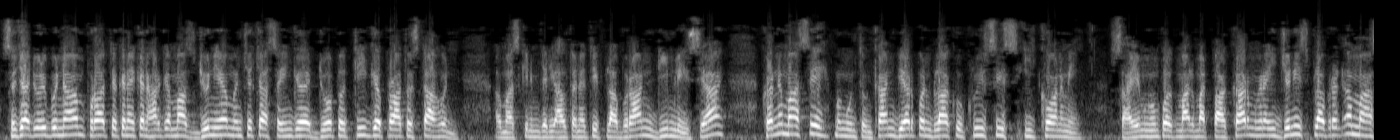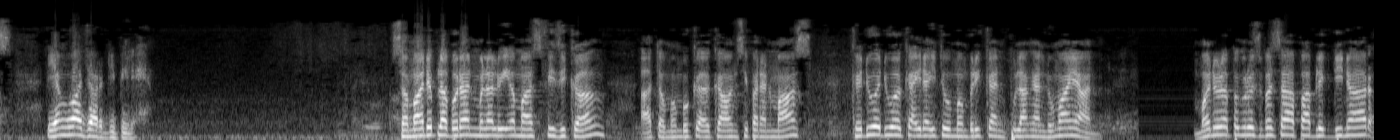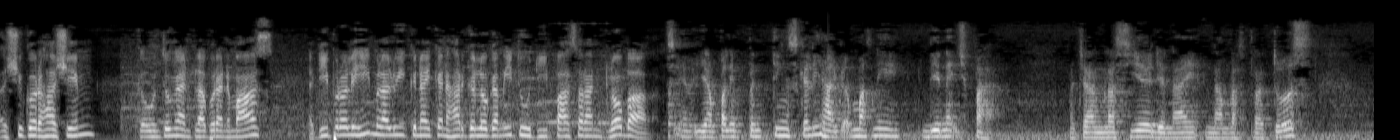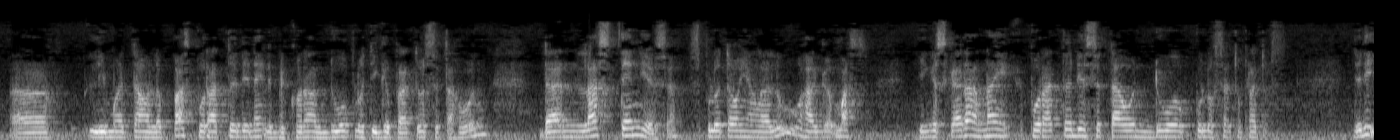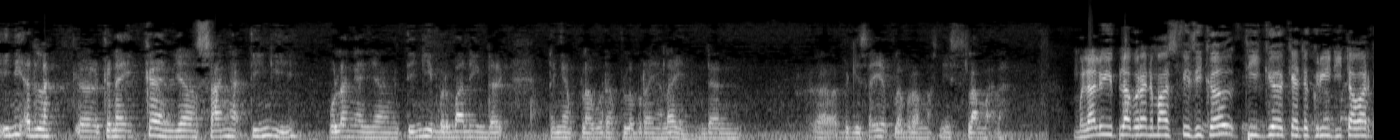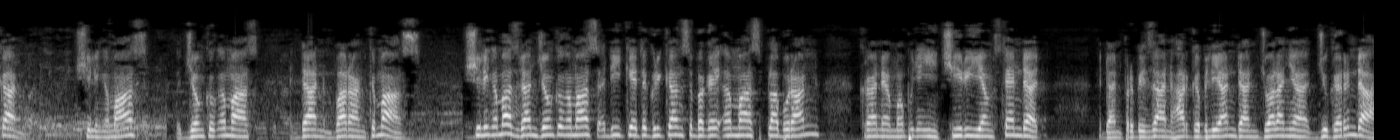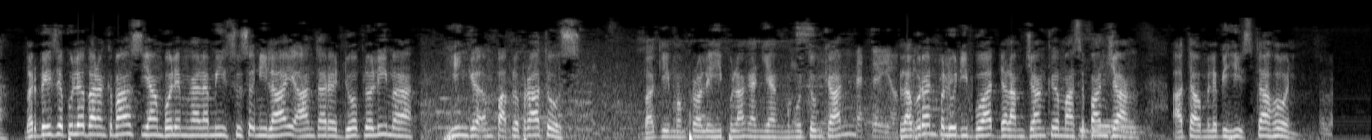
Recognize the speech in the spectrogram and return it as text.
Sejak 2006, purata kenaikan harga emas dunia mencecah sehingga 23% tahun. Emas kini menjadi alternatif pelaburan di Malaysia kerana masih menguntungkan biarpun berlaku krisis ekonomi. Saya mengumpul maklumat pakar mengenai jenis pelaburan emas yang wajar dipilih. Sama ada pelaburan melalui emas fizikal atau membuka akaun simpanan emas, kedua-dua kaedah itu memberikan pulangan lumayan. Menurut pengurus besar Public Dinar, Syukur Hashim, keuntungan pelaburan emas diperolehi melalui kenaikan harga logam itu di pasaran global. Yang paling penting sekali harga emas ni dia naik cepat. Macam Malaysia dia naik 16%. Uh, 5 tahun lepas purata dia naik lebih kurang 23% setahun dan last 10 years uh, 10 tahun yang lalu harga emas hingga sekarang naik purata dia setahun 21%. Jadi ini adalah uh, kenaikan yang sangat tinggi pulangan yang tinggi berbanding dengan pelaburan-pelaburan yang lain dan uh, bagi saya pelaburan emas ni selamatlah. Melalui pelaburan emas fizikal, tiga kategori ditawarkan. Shilling emas, jongkong emas dan barang kemas. Shilling emas dan jongkong emas dikategorikan sebagai emas pelaburan kerana mempunyai ciri yang standard dan perbezaan harga belian dan jualannya juga rendah. Berbeza pula barang kemas yang boleh mengalami susut nilai antara 25 hingga 40%. Bagi memperolehi pulangan yang menguntungkan, pelaburan perlu dibuat dalam jangka masa panjang atau melebihi setahun.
